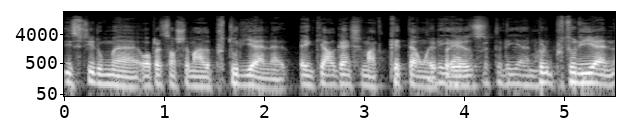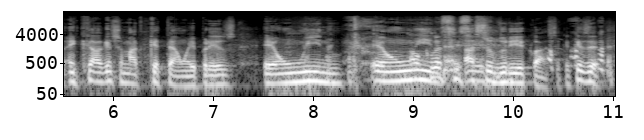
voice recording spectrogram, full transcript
existir uma operação chamada Pretoriana, em que alguém chamado Catão é preso... Pretoriano. Pretoriano, em que alguém chamado Catão é preso, é um hino, é um hino à sabedoria clássica. Quer dizer,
